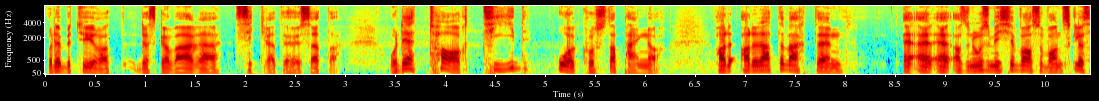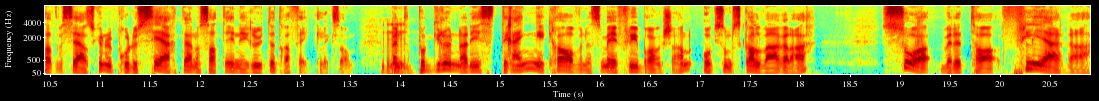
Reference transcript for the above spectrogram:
Og det betyr at det skal være sikkerhet i høysetet. Og det tar tid og koster penger. Hadde, hadde dette vært en eh, eh, altså noe som ikke var så vanskelig å sertifisere, så kunne du produsert den og satt det inn i rutetrafikk, liksom. Men pga. de strenge kravene som er i flybransjen, og som skal være der, så vil det ta flere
